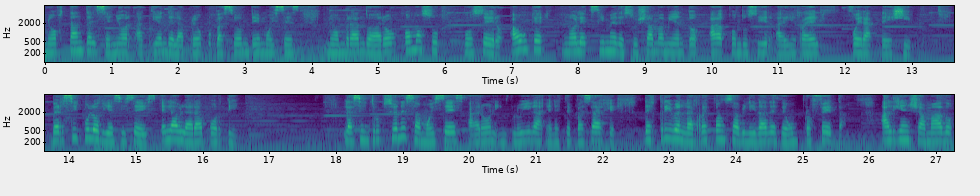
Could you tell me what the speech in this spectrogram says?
No obstante, el Señor atiende la preocupación de Moisés, nombrando a Aarón como su vocero, aunque no le exime de su llamamiento a conducir a Israel fuera de Egipto. Versículo 16. Él hablará por ti. Las instrucciones a Moisés, Aarón incluida en este pasaje, describen las responsabilidades de un profeta, alguien llamado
